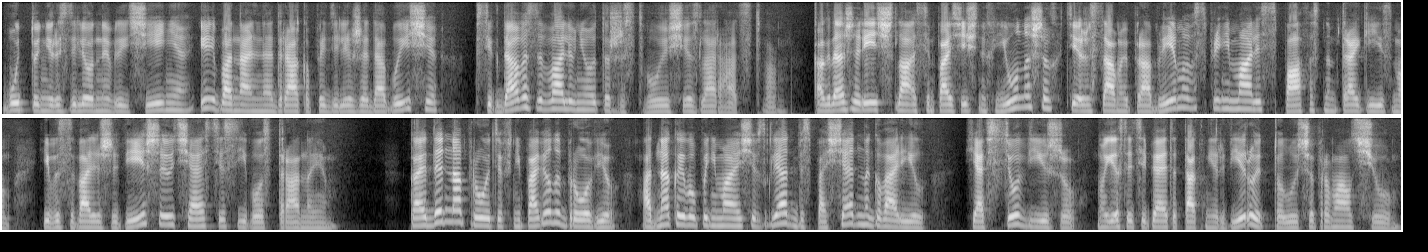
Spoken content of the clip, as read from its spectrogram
будь то неразделенное влечение или банальная драка при дележе добычи, всегда вызывали у него торжествующее злорадство. Когда же речь шла о симпатичных юношах, те же самые проблемы воспринимались с пафосным трагизмом и вызывали живейшее участие с его стороны. Кайден напротив не повел и бровью, однако его понимающий взгляд беспощадно говорил: "Я все вижу, но если тебя это так нервирует, то лучше промолчу".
